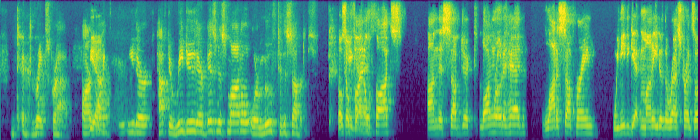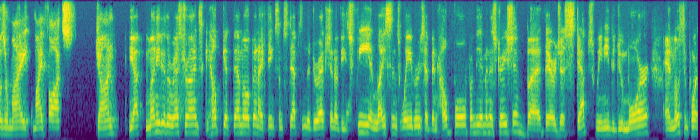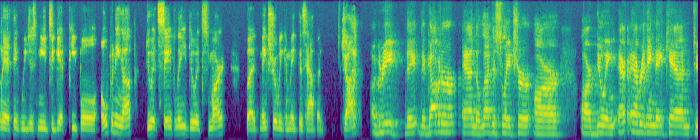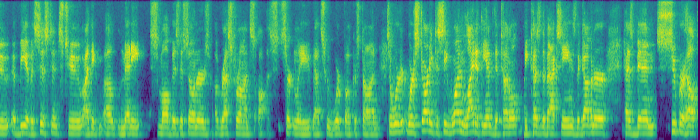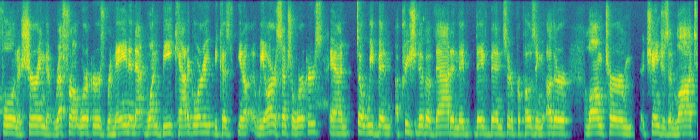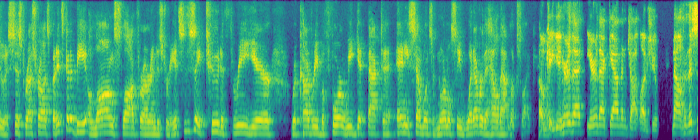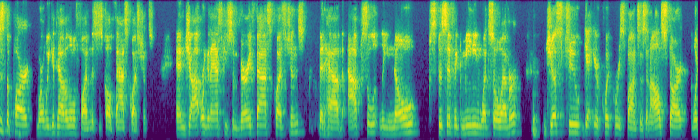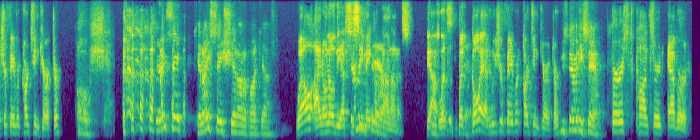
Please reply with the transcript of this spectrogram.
drinks crowd are yeah. going to either have to redo their business model or move to the suburbs. Okay, so, final guys. thoughts on this subject. Long road ahead, a lot of suffering. We need to get money to the restaurants. Those are my my thoughts. John? Yep. Money to the restaurants, help get them open. I think some steps in the direction of these fee and license waivers have been helpful from the administration, but they're just steps. We need to do more. And most importantly, I think we just need to get people opening up, do it safely, do it smart, but make sure we can make this happen. John? Agreed. The the governor and the legislature are are doing everything they can to be of assistance to, I think, uh, many small business owners, uh, restaurants. Uh, certainly, that's who we're focused on. So we're we're starting to see one light at the end of the tunnel because of the vaccines. The governor has been super helpful in assuring that restaurant workers remain in that one B category because you know we are essential workers, and so we've been appreciative of that, and they've they've been sort of proposing other long term changes in law to assist restaurants, but it's going to be a long slog for our industry. It's this is a two to three year recovery before we get back to any semblance of normalcy, whatever the hell that looks like. Okay, you hear that? You hear that, Gavin? Jot loves you. Now, this is the part where we get to have a little fun. This is called fast questions. And Jot, we're going to ask you some very fast questions that have absolutely no specific meaning whatsoever just to get your quick responses. And I'll start. What's your favorite cartoon character? Oh shit. can I say can I say shit on a podcast? Well, I don't know. The FCC Yosemite may Sam. come down on us. Yeah, Yosemite let's. But Sam. go ahead. Who's your favorite cartoon character? Yosemite Sam. First concert ever.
